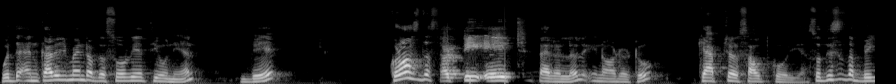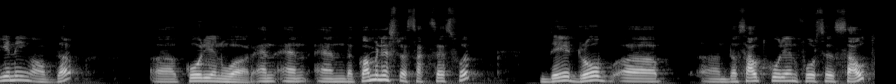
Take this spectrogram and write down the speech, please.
with the encouragement of the Soviet Union, they crossed the 38 parallel in order to capture South Korea. So, this is the beginning of the uh, Korean War and, and, and the communists were successful. They drove uh, uh, the South Korean forces south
